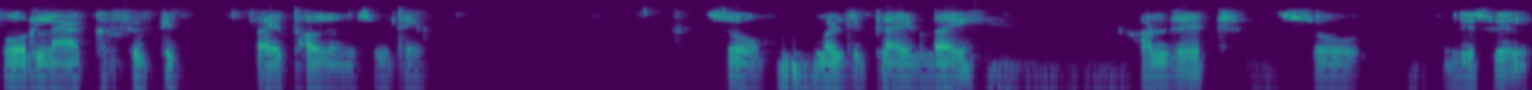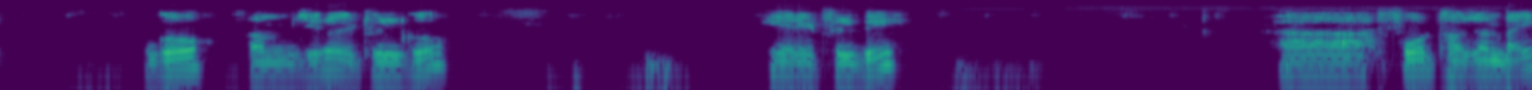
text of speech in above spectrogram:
4 lakh 55000 something. So multiplied by 100 so this will go from 0 it will go here it will be uh, 4000 by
